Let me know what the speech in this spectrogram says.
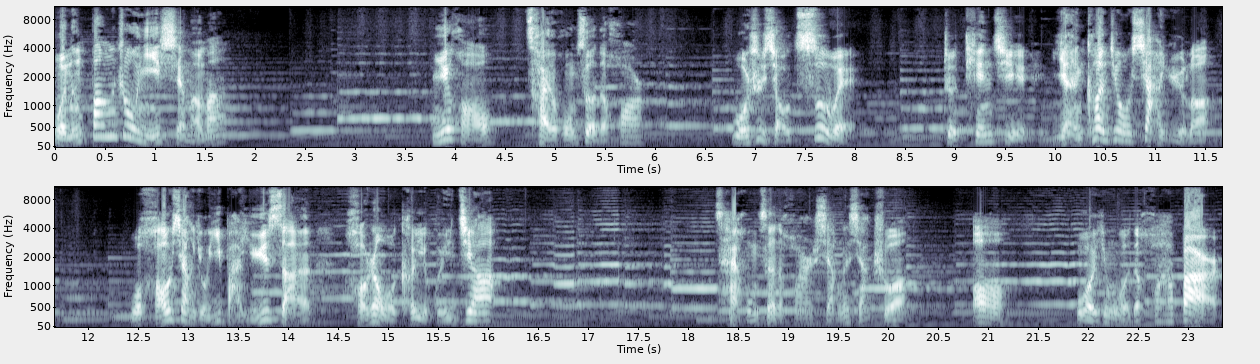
我能帮助你什么吗？你好，彩虹色的花儿，我是小刺猬。这天气眼看就要下雨了，我好想有一把雨伞，好让我可以回家。彩虹色的花儿想了想，说：“哦，我用我的花瓣儿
